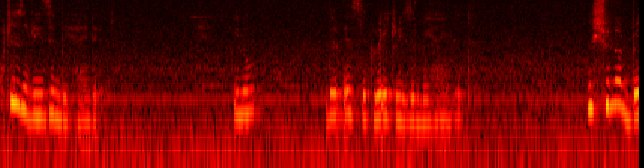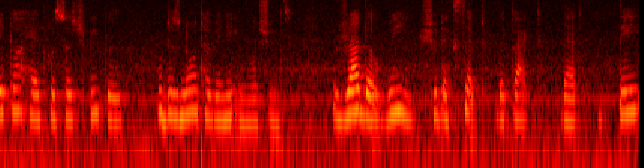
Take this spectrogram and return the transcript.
What is the reason behind it you know there is a great reason behind it. We should not break our head for such people who does not have any emotions. Rather we should accept the fact that they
